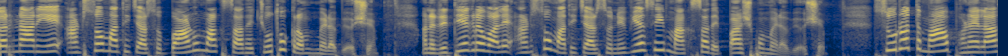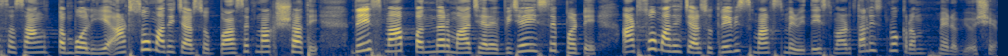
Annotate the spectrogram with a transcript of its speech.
કરનારીએ આઠસોમાંથી ચારસો બાણું માર્ક્સ સાથે ચોથો ક્રમ મેળવ્યો છે. અને રિદ્ધિ અગ્રવાલે આઠસોમાંથી ચારસો નેવ્યાસી માર્ક્સ સાથે પાંચમો મેળવ્યો છે. સુરતમાં ભણેલા શશાંક તંબોલીએ આઠસોમાંથી ચારસો બાસઠ માર્ક્સ સાથે દેશમાં પંદરમાં જ્યારે વિજય ભટ્ટે આઠસોમાંથી ચારસો ત્રેવીસ માર્ક્સ મેળવી દેશમાં અડતાલીસમો ક્રમ મેળવ્યો છે.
